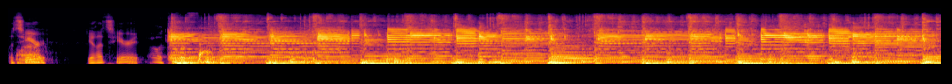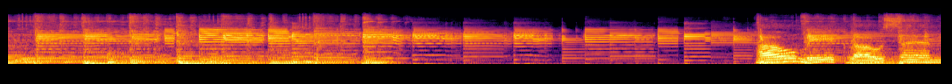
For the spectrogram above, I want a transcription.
Let's hear it. Yeah, let's hear it. Oh, Hold me close and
